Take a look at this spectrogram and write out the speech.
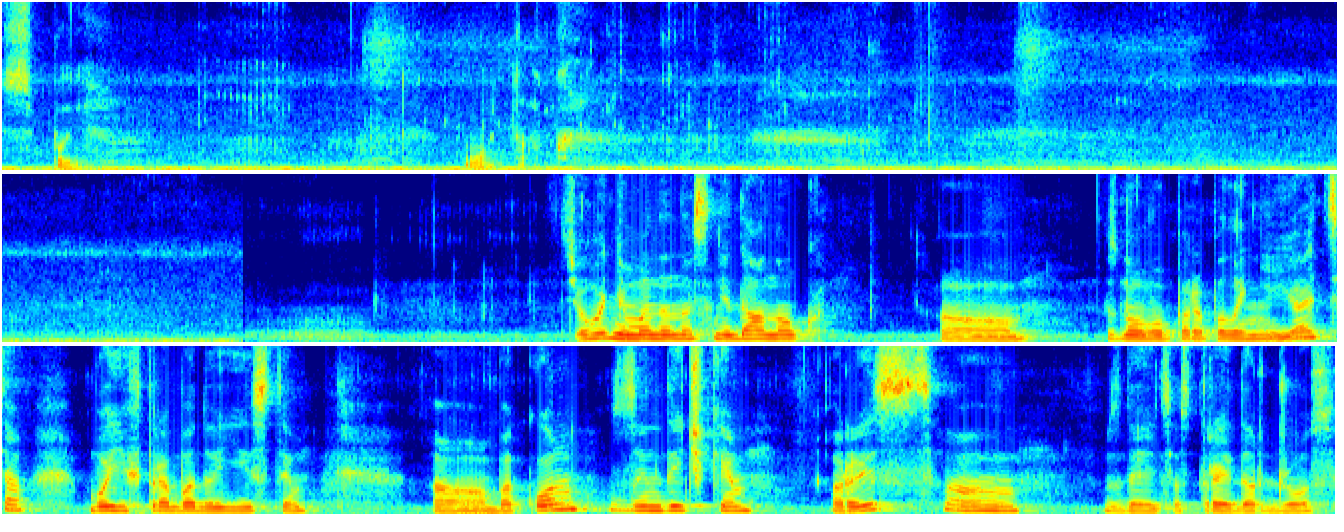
Спи. Отак. Сьогодні в мене на сніданок а, знову перепелені яйця, бо їх треба доїсти. А, бекон з індички, рис, а, здається, з Joe's.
